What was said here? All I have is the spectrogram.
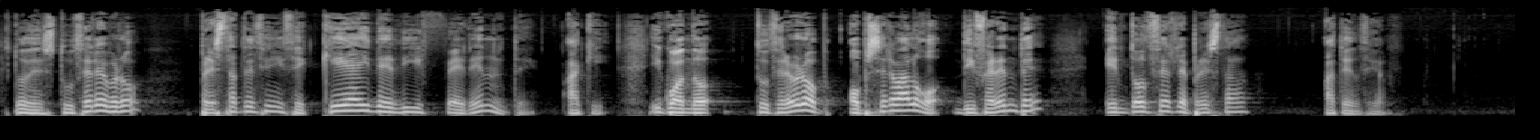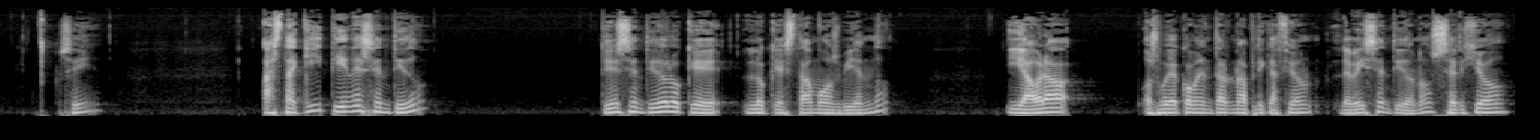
Entonces tu cerebro presta atención y dice, ¿qué hay de diferente aquí? Y cuando tu cerebro observa algo diferente, entonces le presta atención. ¿Sí? ¿Hasta aquí tiene sentido? ¿Tiene sentido lo que, lo que estamos viendo? Y ahora os voy a comentar una aplicación. ¿Le veis sentido, no? Sergio,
